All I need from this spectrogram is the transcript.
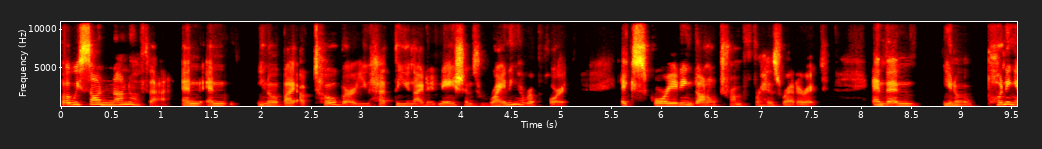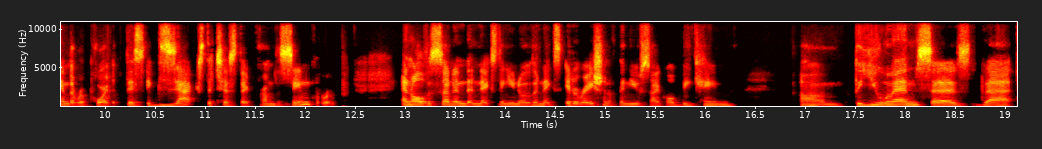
But we saw none of that. And and you know, by October, you had the United Nations writing a report excoriating Donald Trump for his rhetoric, and then you know, putting in the report this exact statistic from the same group. And all of a sudden, the next thing you know, the next iteration of the news cycle became um, the UN says that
